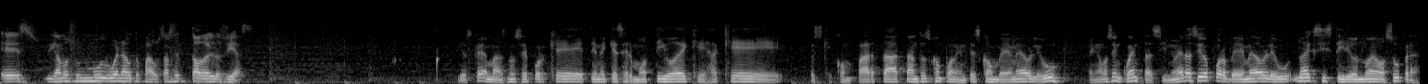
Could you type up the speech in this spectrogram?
es, digamos, un muy buen auto para usarse todos los días. Y es que además no sé por qué tiene que ser motivo de queja que, pues, que comparta tantos componentes con BMW. Tengamos en cuenta, si no hubiera sido por BMW, no existiría un nuevo Supra,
